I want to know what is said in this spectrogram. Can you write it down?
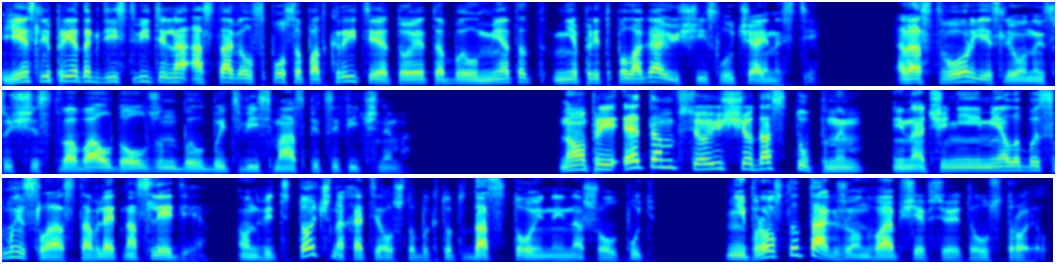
Если предок действительно оставил способ открытия, то это был метод, не предполагающий случайности. Раствор, если он и существовал, должен был быть весьма специфичным. Но при этом все еще доступным, иначе не имело бы смысла оставлять наследие. Он ведь точно хотел, чтобы кто-то достойный нашел путь. Не просто так же он вообще все это устроил.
